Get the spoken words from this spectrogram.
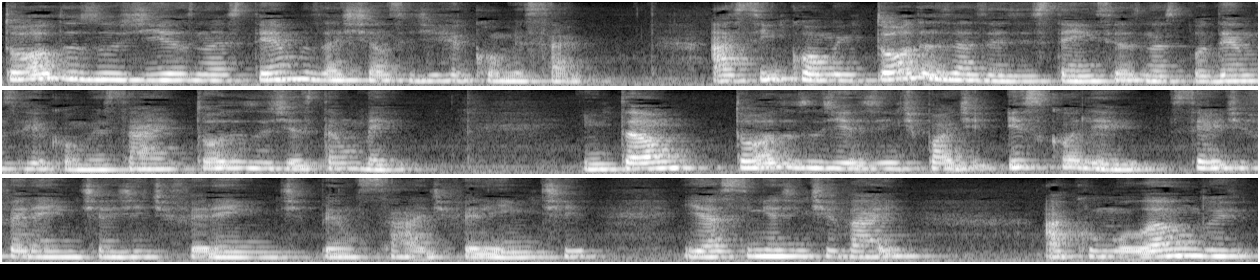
Todos os dias nós temos a chance de recomeçar. Assim como em todas as existências nós podemos recomeçar, todos os dias também. Então, todos os dias a gente pode escolher ser diferente, agir diferente, pensar diferente, e assim a gente vai acumulando e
